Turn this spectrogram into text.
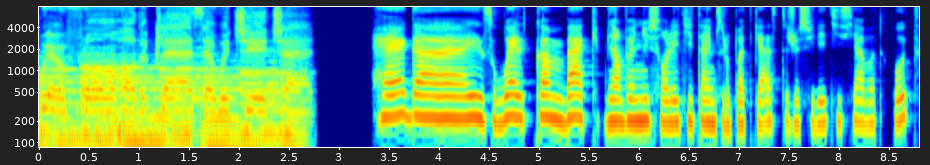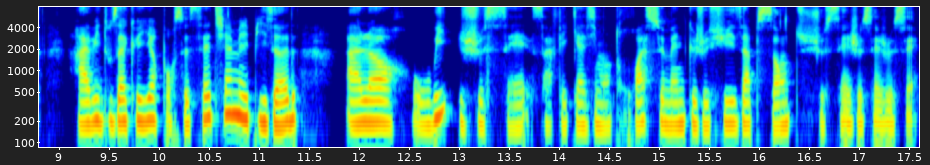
We're from all the class. Hey guys, welcome back. Bienvenue sur Letty Times, le podcast. Je suis Laetitia, votre hôte. Ravie de vous accueillir pour ce septième épisode. Alors oui, je sais, ça fait quasiment trois semaines que je suis absente. Je sais, je sais, je sais.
